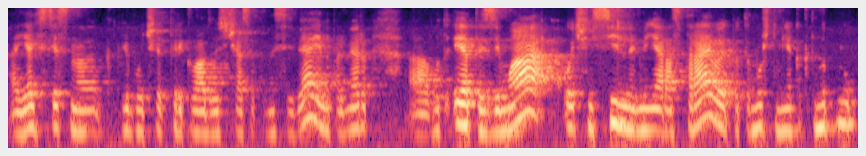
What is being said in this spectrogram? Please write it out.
А я, естественно, как любой человек, перекладываю сейчас это на себя. И, например, а, вот эта зима очень сильно меня расстраивает, потому что мне как-то, ну, ну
